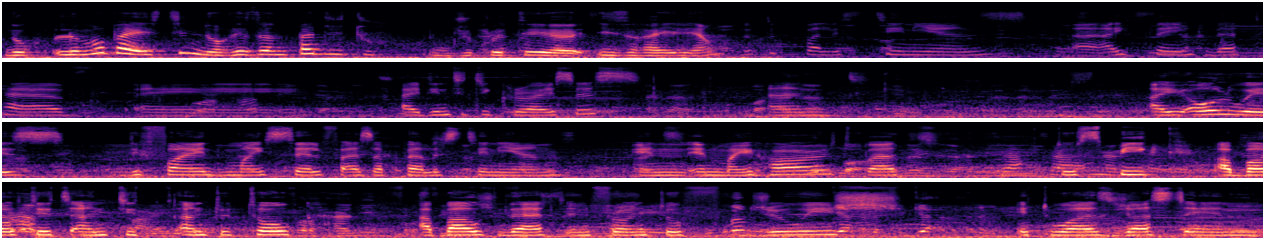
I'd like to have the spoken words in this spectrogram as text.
donc le mot Palestine ne résonne pas du tout du côté israélien. A lot of Palestinians, I think, that have a identity crisis, and I always defined myself as a Palestinian in, in my heart, but to speak about it and to, and to talk about that in front of Jewish, it was just in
